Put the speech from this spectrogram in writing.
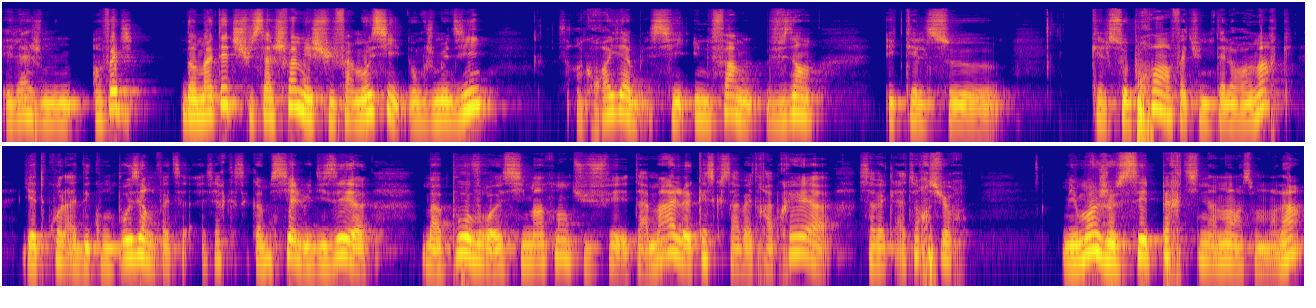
Et là, je me, en fait, dans ma tête, je suis sage-femme et je suis femme aussi, donc je me dis c'est incroyable si une femme vient et qu'elle se qu'elle se prend en fait une telle remarque, il y a de quoi la décomposer en fait. C'est-à-dire que c'est comme si elle lui disait, euh, ma pauvre, si maintenant tu fais ta mal, qu'est-ce que ça va être après? Ça va être la torture. Mais moi, je sais pertinemment à ce moment-là,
